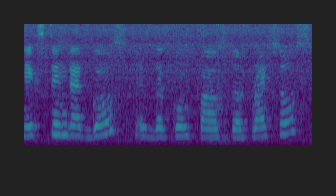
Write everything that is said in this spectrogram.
Next thing that goes is the Kung Pao stir fry sauce.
